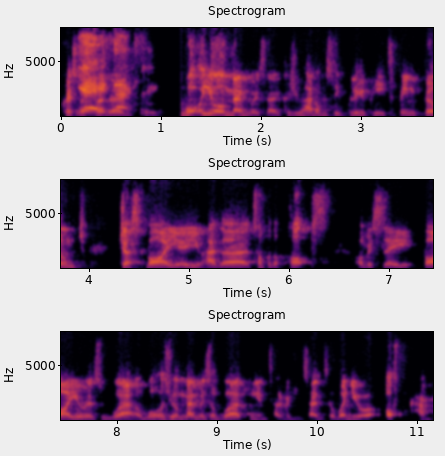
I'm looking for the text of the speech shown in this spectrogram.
Christmas yeah, pudding. exactly. What were your memories though? Because you had obviously Blue Peter being filmed just by you. You had uh, Top of the Pops obviously by you as well. What was your memories of working in Television Centre when you were off camera?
